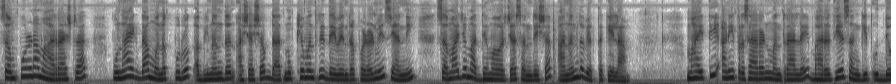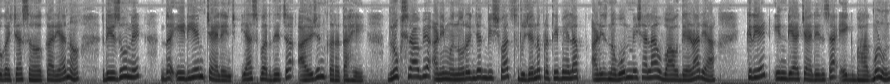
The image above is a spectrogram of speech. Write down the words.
संपूर्ण महाराष्ट्रात पुन्हा एकदा मनपूर्वक अभिनंदन अशा शब्दात मुख्यमंत्री देवेंद्र फडणवीस यांनी समाजमाध्यमावरच्या संदेशात आनंद व्यक्त केला. माहिती आणि प्रसारण मंत्रालय भारतीय संगीत उद्योगाच्या सहकार्यानं रिझोनेट द ईडीएम चॅलेंज या स्पर्धेचं आयोजन करत आहे. दृकश्राव्य आणि मनोरंजन विश्वात सृजन प्रतिभेला आणि नवोन्मेषाला वाव देणाऱ्या क्रिएट इंडिया चॅलेंजचा एक भाग म्हणून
